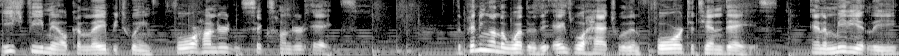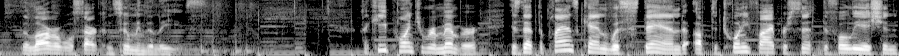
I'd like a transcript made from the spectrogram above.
Each female can lay between 400 and 600 eggs. Depending on the weather, the eggs will hatch within 4 to 10 days, and immediately the larva will start consuming the leaves. A key point to remember is that the plants can withstand up to 25% defoliation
